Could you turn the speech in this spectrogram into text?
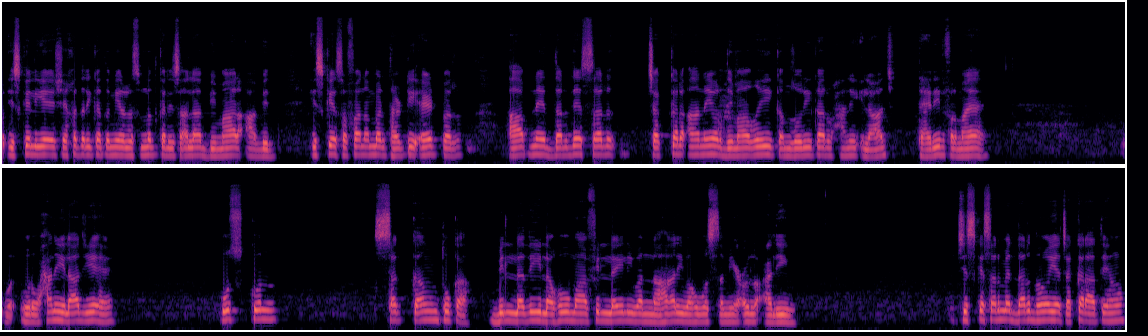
तो इसके लिए शेख तरीका तमीर सुन्नत का रिसाला, बीमार आबिद। इसके सफ़ा नंबर थर्टी एट पर आपने दर्द सर, चक्कर आने और दिमागी कमज़ोरी का रूहानी इलाज तहरीर फरमाया है। वो रूहानी इलाज ये है, उसकुन सक्कंतुका बिल्लदी लहू माफिल वन नहारी वहु समीउल अलीम। जिसके सर में दर्द हो या चक्कर आते हो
